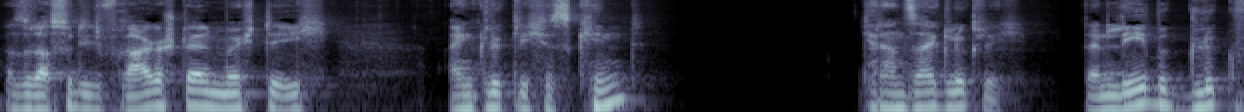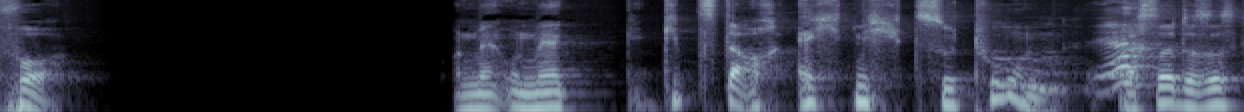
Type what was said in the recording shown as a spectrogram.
Also darfst du dir die Frage stellen, möchte ich ein glückliches Kind? Ja, dann sei glücklich. Dann lebe Glück vor. Und mehr, und mehr gibt's da auch echt nicht zu tun. Ja. Weißt du, das ist,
